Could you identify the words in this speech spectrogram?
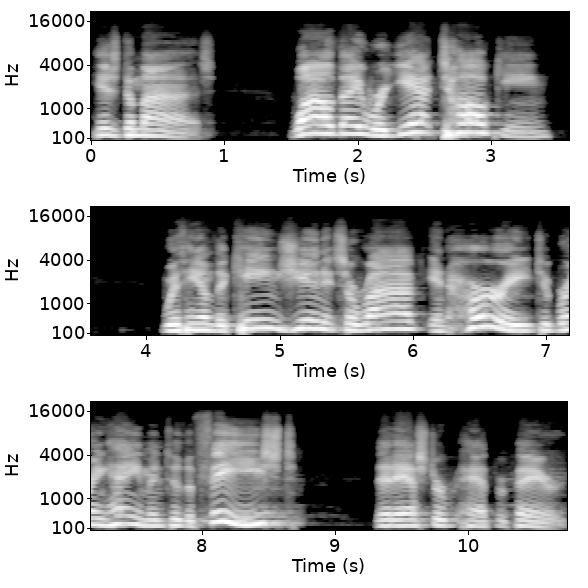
his demise. While they were yet talking with him, the king's eunuchs arrived and hurried to bring Haman to the feast that Esther had prepared.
